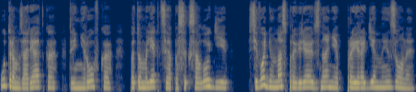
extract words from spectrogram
Утром зарядка, тренировка, потом лекция по сексологии. Сегодня у нас проверяют знания про эрогенные зоны.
